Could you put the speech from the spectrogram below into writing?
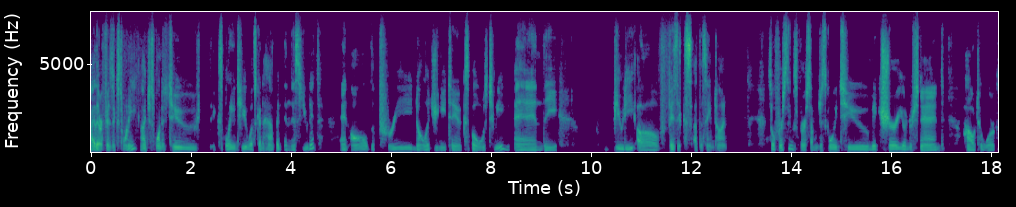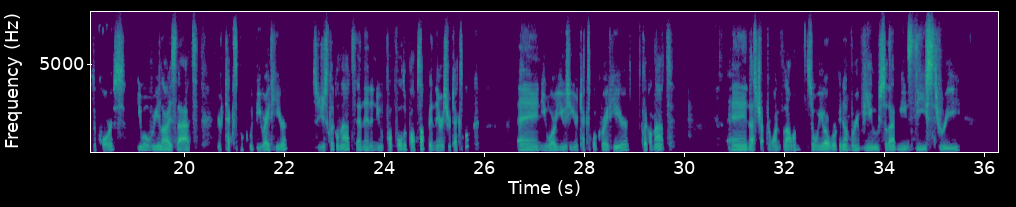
Hi there, Physics 20. I just wanted to explain to you what's going to happen in this unit and all the pre-knowledge you need to expose to me and the beauty of physics at the same time. So first things first, I'm just going to make sure you understand how to work the course. You will realize that your textbook would be right here. So you just click on that and then a new folder pops up and there's your textbook. And you are using your textbook right here. Click on that and that's chapter one for that one. So we are working on review. So that means these three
